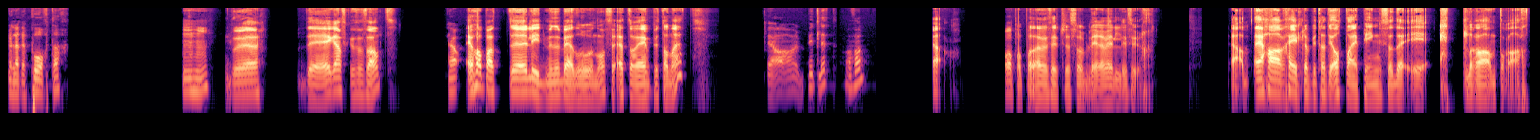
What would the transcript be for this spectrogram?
Eller reporter. Mhm. det, det er ganske så sant. Ja. Jeg håper at uh, lyden min er bedre nå etter jeg bytta nett. Ja, bitte litt, i hvert fall. Ja. Håper på det, hvis ikke så blir jeg veldig sur. Ja, jeg har helt opp i 38 i ping, så det er et eller annet rart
